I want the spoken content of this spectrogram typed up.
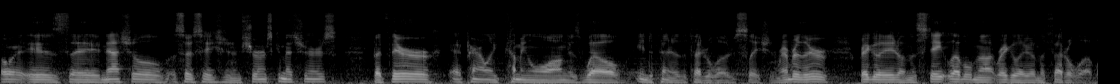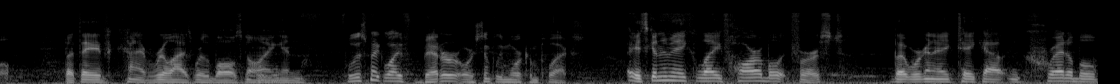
or is the National Association of Insurance Commissioners, but they're apparently coming along as well, independent of the federal legislation. Remember, they're regulated on the state level, not regulated on the federal level. But they've kind of realized where the ball is going, and Will this make life better or simply more complex? it's going to make life horrible at first, but we're going to take out incredible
